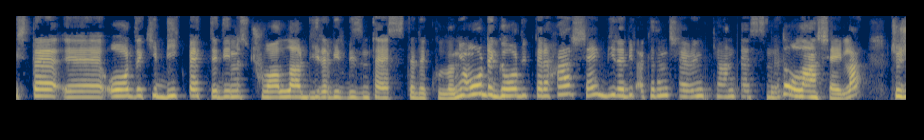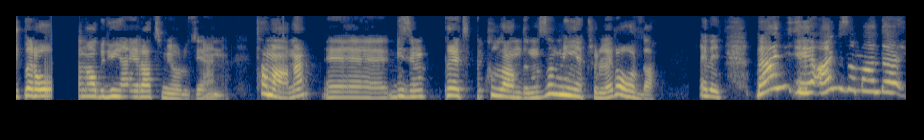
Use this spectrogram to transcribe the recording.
İşte e, oradaki Big Bag dediğimiz çuvallar birebir bizim tesiste de kullanıyor. Orada gördükleri her şey birebir akademik çevrenin kendi tesisinde de olan şeyler. Çocuklara o sanal bir dünya yaratmıyoruz yani. Tamamen e, bizim pratikte kullandığımızın minyatürleri orada. Evet. Ben e, aynı zamanda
